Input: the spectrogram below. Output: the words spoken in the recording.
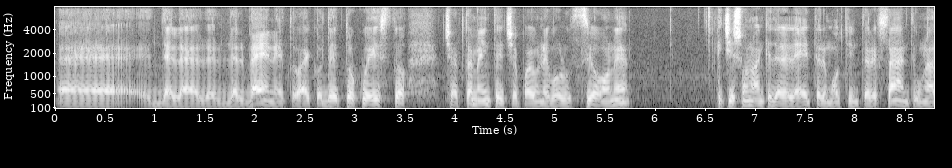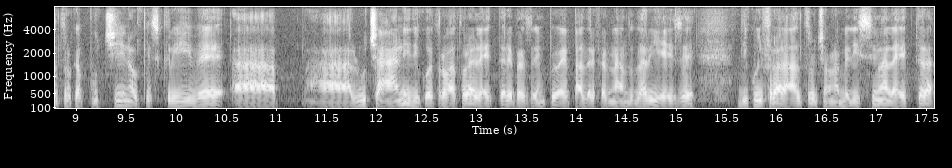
eh, del, del, del, Veneto. Ecco, detto questo, certamente c'è poi un'evoluzione e ci sono anche delle lettere molto interessanti, un altro cappuccino che scrive a a Luciani, di cui ho trovato le lettere, per esempio è padre Fernando D'Ariese, di cui fra l'altro c'è una bellissima lettera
